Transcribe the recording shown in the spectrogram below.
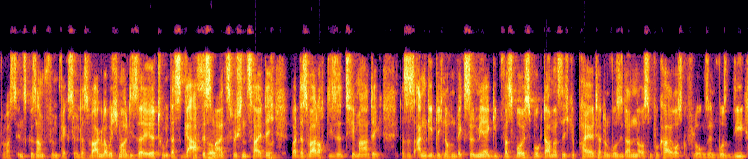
Du hast insgesamt fünf Wechsel. Das war, glaube ich, mal dieser Irrtum. Das gab so. es mal zwischenzeitlich. Okay. Das war doch diese Thematik, dass es angeblich noch einen Wechsel mehr gibt, was Wolfsburg damals nicht gepeilt hat und wo sie dann aus dem Pokal rausgeflogen sind, wo die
